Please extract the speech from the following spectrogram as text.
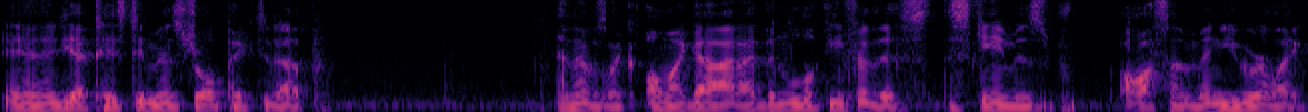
and yeah, Tasty Minstrel picked it up, and I was like, oh my god, I've been looking for this. This game is awesome, and you were like,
